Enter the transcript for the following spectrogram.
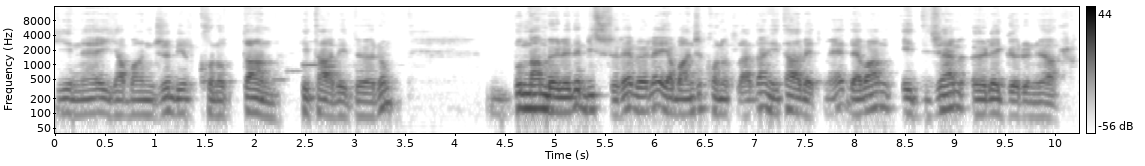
yine yabancı bir konuttan hitap ediyorum. Bundan böyle de bir süre böyle yabancı konutlardan hitap etmeye devam edeceğim öyle görünüyor.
